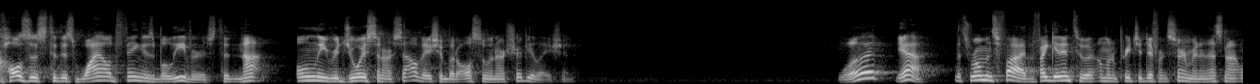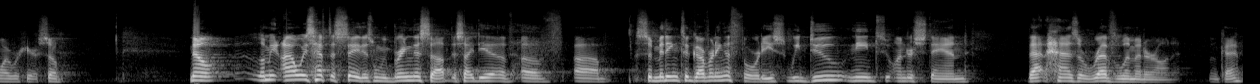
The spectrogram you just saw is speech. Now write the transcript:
calls us to this wild thing as believers to not only rejoice in our salvation, but also in our tribulation. What? Yeah, that's Romans 5. If I get into it, I'm going to preach a different sermon, and that's not why we're here. So, now, let me, I always have to say this when we bring this up this idea of, of um, submitting to governing authorities, we do need to understand that has a rev limiter on it. Okay?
